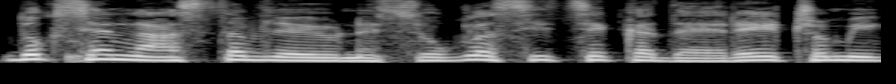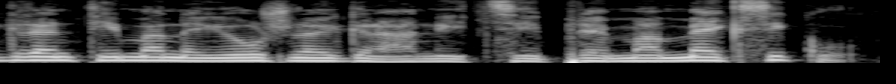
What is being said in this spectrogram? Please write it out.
dok se nastavljaju nesuglasice kada je reč o migrantima na južnoj granici prema Meksiku.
